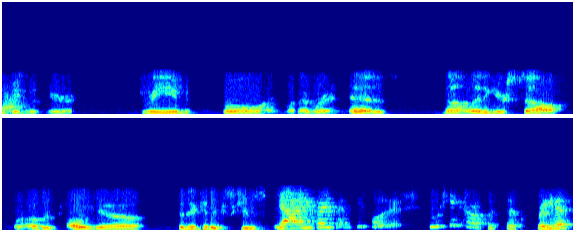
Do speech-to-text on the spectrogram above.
Yeah. moving with your dream and your goal and whatever it is, not letting yourself or other oh yeah, because you can excuse. it. Yeah, you guys and people, you can come up with the greatest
